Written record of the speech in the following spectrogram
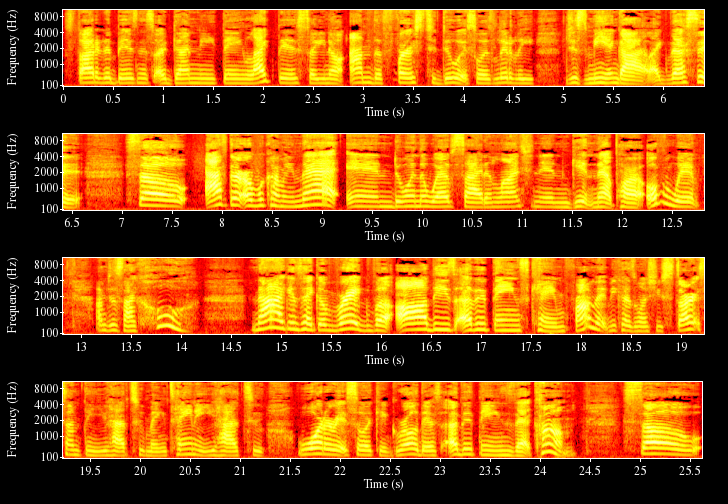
started a business or done anything like this. So you know i'm the first to do it. So it's literally just me and god. Like that's it. So after overcoming that and doing the website and launching it and getting that part over with i'm just like whew now I can take a break, but all these other things came from it because once you start something, you have to maintain it, you have to water it so it can grow. There's other things that come. So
